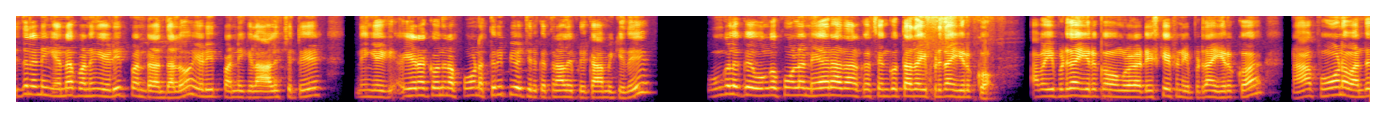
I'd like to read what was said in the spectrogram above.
இதில் நீங்கள் என்ன பண்ணுங்கள் எடிட் பண்ணுறா இருந்தாலும் எடிட் பண்ணிக்கலாம். அழிச்சிட்டு நீங்கள் எனக்கு வந்து நான் ஃபோனை திருப்பி வச்சுருக்கிறதுனால இப்படி காமிக்குது. உங்களுக்கு உங்கள் ஃபோனில் நேராக தான் இருக்கும் செங்குத்தாக தான் இப்படி தான் இருக்கும். அப்போ இப்படி தான் இருக்கும் உங்களோட டிஸ்கிரிப்ஷன் இப்படி தான் இருக்கும். நான் ஃபோனை வந்து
